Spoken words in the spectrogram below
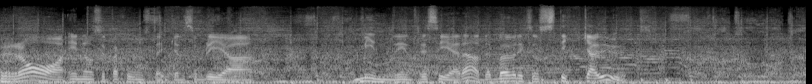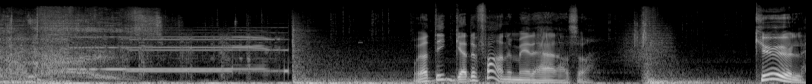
bra inom citationstecken så blir jag mindre intresserad. Det behöver liksom sticka ut. Och jag diggade fan med det här alltså. Kul!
